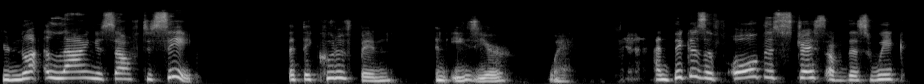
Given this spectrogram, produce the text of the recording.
you're not allowing yourself to see that there could have been an easier way. And because of all the stress of this week,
